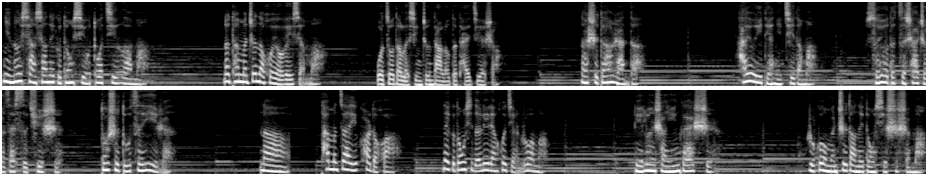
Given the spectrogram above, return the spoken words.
你能想象那个东西有多饥饿吗？那他们真的会有危险吗？我坐到了行政大楼的台阶上。那是当然的。还有一点你记得吗？所有的自杀者在死去时，都是独自一人。那他们在一块的话，那个东西的力量会减弱吗？理论上应该是。如果我们知道那东西是什么，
